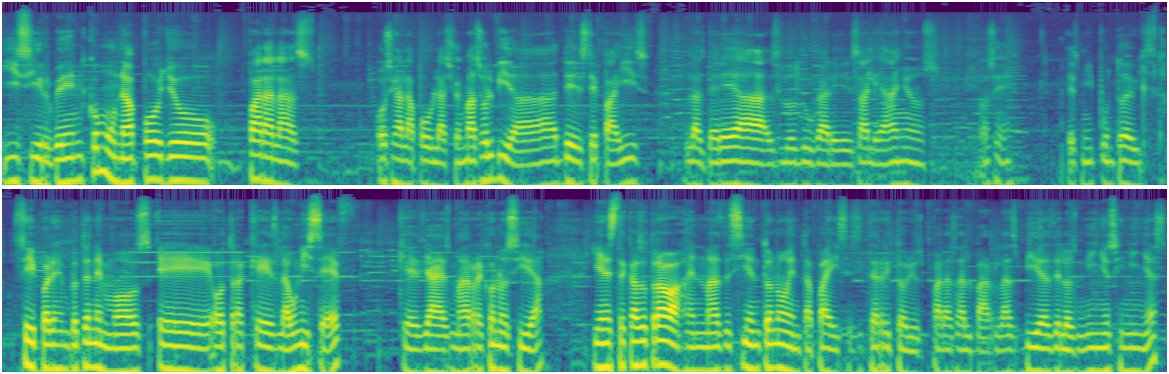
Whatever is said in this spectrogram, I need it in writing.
y sirven como un apoyo para las, o sea, la población más olvidada de este país, las veredas, los lugares aledaños, no sé, es mi punto de vista. Sí, por ejemplo tenemos eh, otra que es la UNICEF, que ya es más reconocida y en este caso trabaja en más de 190 países y territorios para salvar las vidas de los niños y niñas,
